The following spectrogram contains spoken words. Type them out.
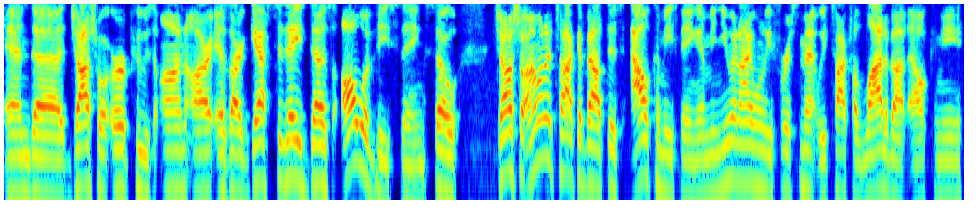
And uh, Joshua Earp, who's on our as our guest today, does all of these things. So, Joshua, I want to talk about this alchemy thing. I mean, you and I, when we first met, we talked a lot about alchemy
